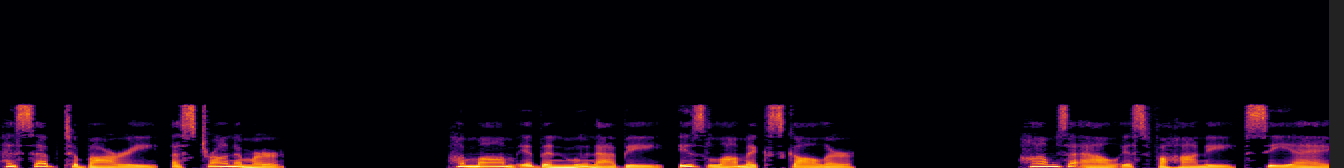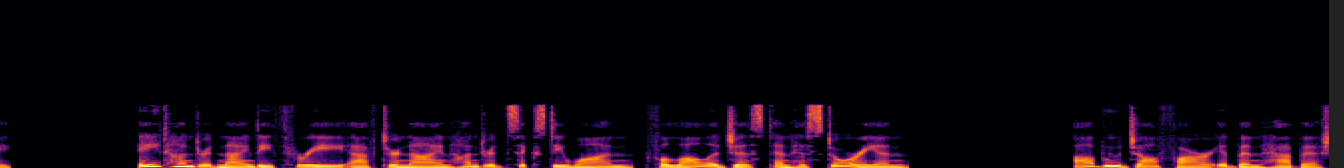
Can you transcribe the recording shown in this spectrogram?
Haseb Tabari, astronomer. Hammam ibn Munabi, Islamic scholar Hamza al-Isfahani ca. 893 after 961, philologist and historian. Abu Ja'far ibn Habish.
